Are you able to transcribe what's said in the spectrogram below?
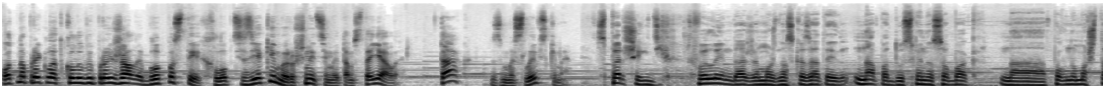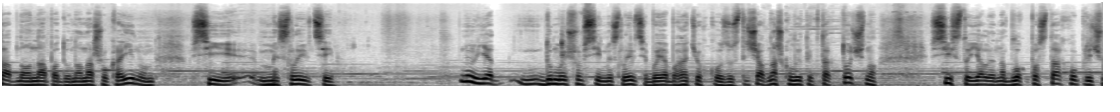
От, наприклад, коли ви проїжджали блокпости, хлопці з якими рушницями там стояли? Так, з мисливськими. З перших хвилин, даже можна сказати, нападу свинособак на повномасштабного нападу на нашу країну, всі мисливці. Ну, я думаю, що всі мисливці, бо я багатьох кого зустрічав. Наш колектив так точно. Всі стояли на блокпостах опліч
